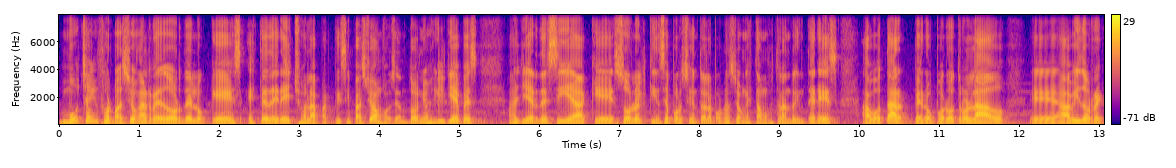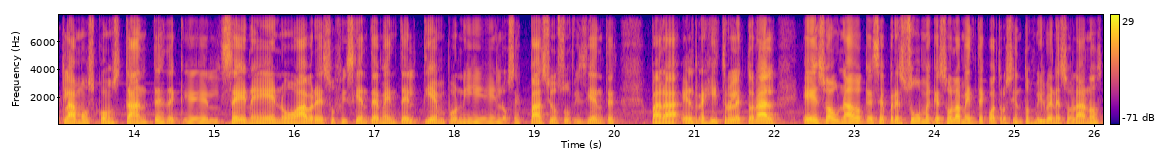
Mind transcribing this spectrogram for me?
mucha información alrededor de lo que es este derecho a la participación. José Antonio Gil Yepes ayer decía que solo el 15% de la población está mostrando interés a votar, pero por otro lado eh, ha habido reclamos constantes de que el CNE no abre suficientemente el tiempo ni en los espacios suficientes para el registro electoral. Eso aunado que se presume que solamente 400 mil venezolanos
